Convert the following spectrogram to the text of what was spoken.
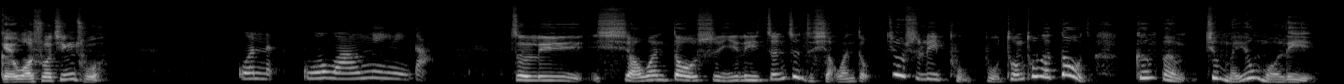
给我说清楚。国国王命令道：“这粒小豌豆是一粒真正的小豌豆，就是粒普普通通的豆子，根本就没有魔力。”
